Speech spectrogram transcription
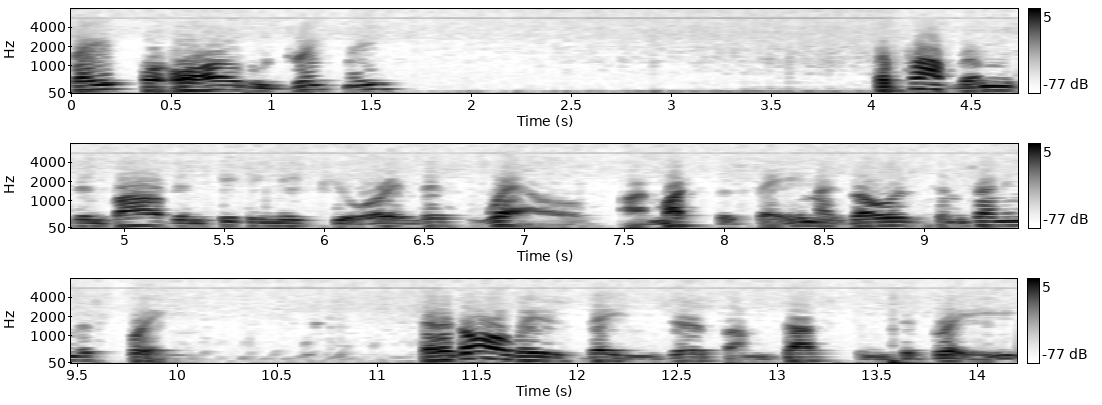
safe for all who drink me? The problems involved in keeping me pure in this well are much the same as those concerning the spring. There is always danger from dust and debris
